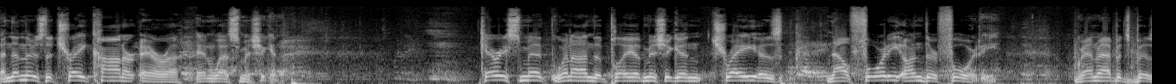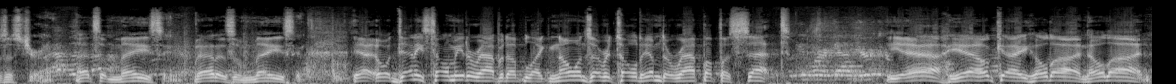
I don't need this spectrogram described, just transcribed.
and then there's the Trey Connor era in West Michigan. Kerry Smith went on to play at Michigan. Trey is now 40 under 40. Grand Rapids Business Journal. That's amazing. That is amazing. Yeah, well, Denny's telling me to wrap it up like no one's ever told him to wrap up a set. Yeah, yeah, okay. Hold on, hold on.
